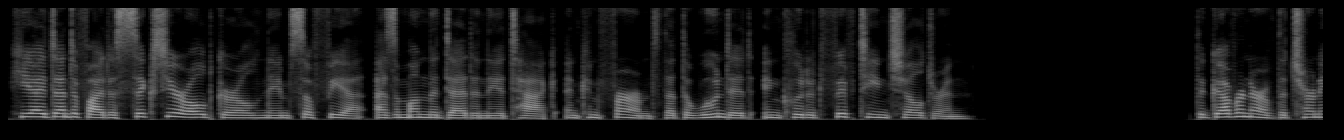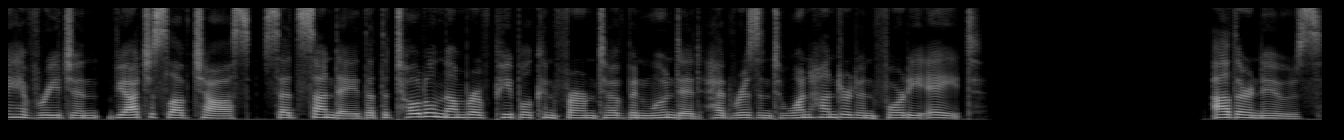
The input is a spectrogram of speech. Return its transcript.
He identified a six year old girl named Sofia as among the dead in the attack and confirmed that the wounded included 15 children. The governor of the Chernihiv region, Vyacheslav Chaus, said Sunday that the total number of people confirmed to have been wounded had risen to 148. Other news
